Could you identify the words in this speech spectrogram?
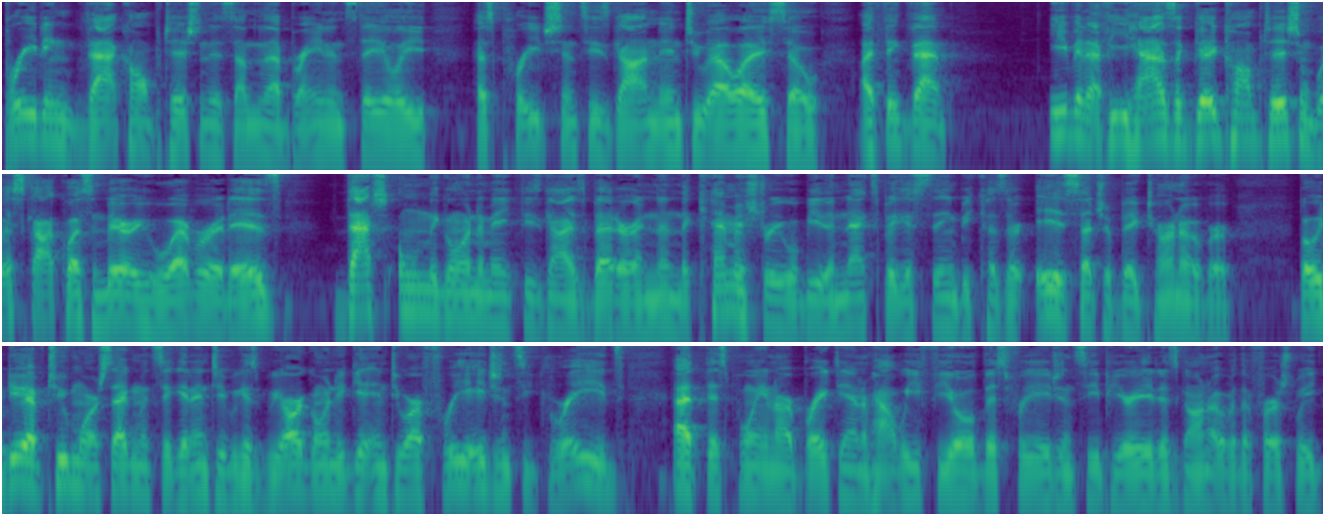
breeding that competition is something that Brandon Staley has preached since he's gotten into LA. So I think that even if he has a good competition with Scott Quessenberry, whoever it is, that's only going to make these guys better. And then the chemistry will be the next biggest thing because there is such a big turnover. But we do have two more segments to get into because we are going to get into our free agency grades at this point in our breakdown of how we feel this free agency period has gone over the first week.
